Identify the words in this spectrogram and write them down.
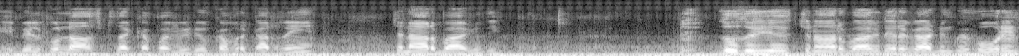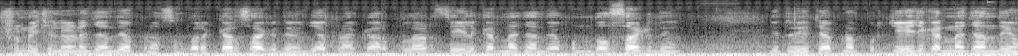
ਇਹ ਬਿਲਕੁਲ ਲਾਸਟ ਤੱਕ ਆਪਾਂ ਵੀਡੀਓ ਕਵਰ ਕਰ ਰਹੇ ਹਾਂ, ਚਨਾਰ ਬਾਗ ਦੀ। ਜੋ ਤੁਸੀਂ ਚਨਾਰ ਬਾਗ ਦੇ ਰਿਗਾਰਡਿੰਗ ਕੋਈ ਹੋਰ ਇਨਫੋਰਮੇਸ਼ਨ ਲੈਣਾ ਚਾਹੁੰਦੇ ਹੋ, ਆਪਣਾ ਸੰਪਰਕ ਕਰ ਸਕਦੇ ਹੋ, ਜਾਂ ਆਪਣਾ ਘਰ ਪਲਾਟ ਸੇਲ ਕਰਨਾ ਚਾਹੁੰਦੇ ਹੋ, ਆਪਾਂ ਨੂੰ ਦੱਸ ਸਕਦੇ ਹੋ। ਜੇ ਤੁਸੀਂ ਇੱਥੇ ਆਪਣਾ ਪਰਚੇਜ ਕਰਨਾ ਚਾਹੁੰਦੇ ਹੋ,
